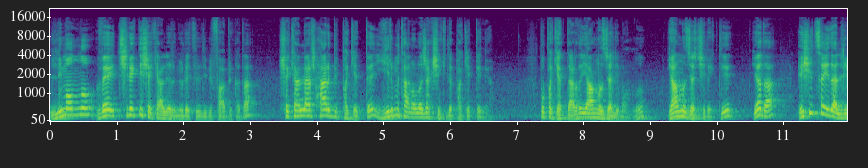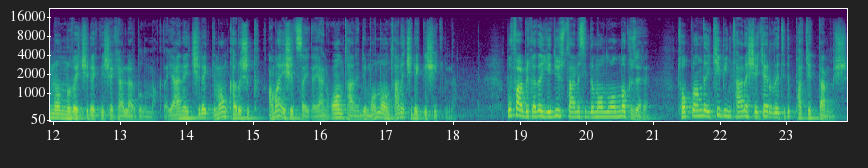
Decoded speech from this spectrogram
Limonlu ve çilekli şekerlerin üretildiği bir fabrikada şekerler her bir pakette 20 tane olacak şekilde paketleniyor. Bu paketlerde yalnızca limonlu, yalnızca çilekli ya da eşit sayıda limonlu ve çilekli şekerler bulunmakta. Yani çilek limon karışık ama eşit sayıda. Yani 10 tane limonlu 10 tane çilekli şeklinde. Bu fabrikada 700 tanesi limonlu olmak üzere toplamda 2000 tane şeker üretilip paketlenmiş.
